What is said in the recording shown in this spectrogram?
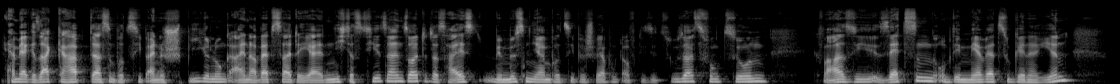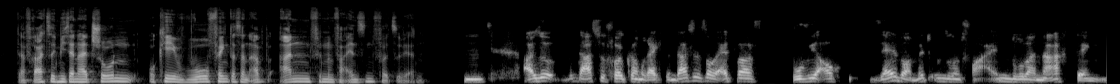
Wir haben ja gesagt gehabt, dass im Prinzip eine Spiegelung einer Webseite ja nicht das Ziel sein sollte. Das heißt, wir müssen ja im Prinzip den Schwerpunkt auf diese Zusatzfunktion quasi setzen, um den Mehrwert zu generieren. Da fragt sich mich dann halt schon, okay, wo fängt das dann ab an, für einen Verein sinnvoll zu werden? Hm. Also da hast du vollkommen recht. Und das ist auch etwas, wo wir auch selber mit unseren Vereinen drüber nachdenken.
